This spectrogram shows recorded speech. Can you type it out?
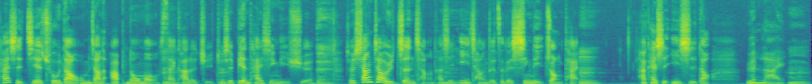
开始接触到我们讲的 abnormal psychology，、嗯、就是变态心理学。对、嗯，就相较于正常，他是异常的这个心理状态。嗯，他开始意识到，原来，嗯，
